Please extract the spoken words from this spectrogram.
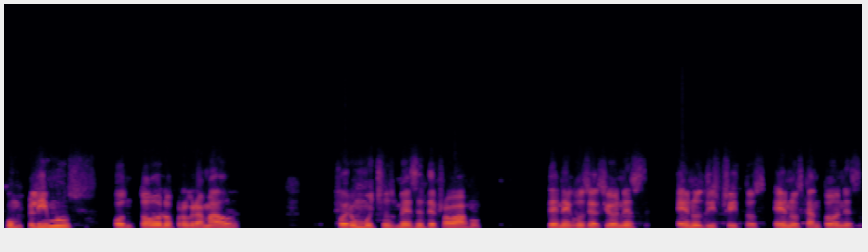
Cumplimos con todo lo programado. Fueron muchos meses de trabajo, de negociaciones en los distritos, en los cantones,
